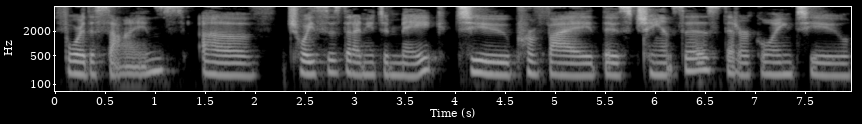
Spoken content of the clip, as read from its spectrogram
for the signs of choices that I need to make to provide those chances that are going to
